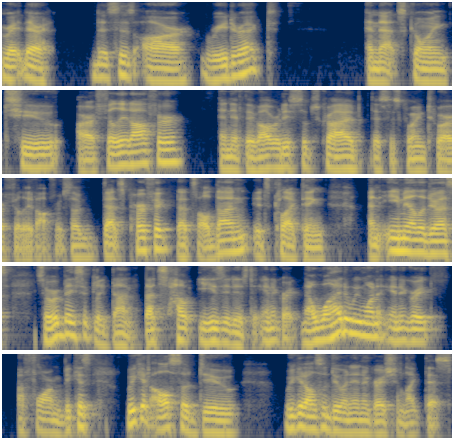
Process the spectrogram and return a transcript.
right there, this is our redirect and that's going to our affiliate offer. And if they've already subscribed, this is going to our affiliate offer. So that's perfect. That's all done. It's collecting an email address. So we're basically done. That's how easy it is to integrate. Now, why do we want to integrate a form? Because we could also do we could also do an integration like this.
